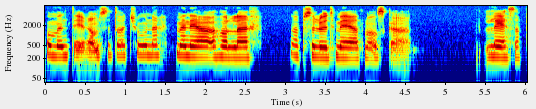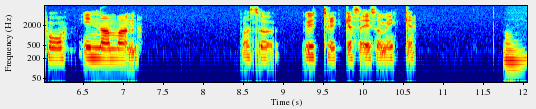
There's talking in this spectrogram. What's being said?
kommentera om situationer. Men jag håller absolut med att man ska läsa på innan man alltså, uttrycker sig så mycket. Mm.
